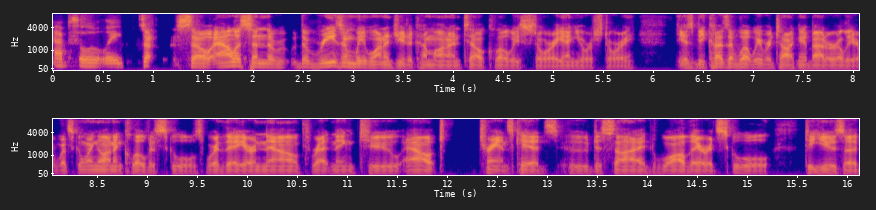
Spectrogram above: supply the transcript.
Absolutely. So so Allison, the the reason we wanted you to come on and tell Chloe's story and your story is because of what we were talking about earlier. What's going on in Clovis schools where they are now threatening to out trans kids who decide while they're at school to use a,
